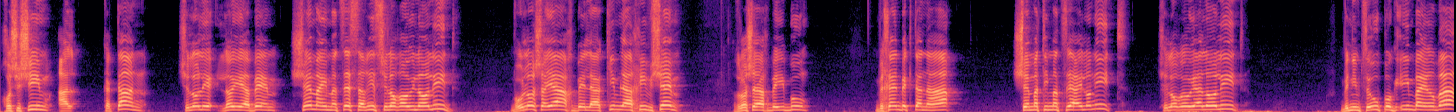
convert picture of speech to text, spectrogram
חוששים על קטן שלא לא ייבם, שמא יימצא סריס שלא ראוי להוליד. והוא לא שייך בלהקים לאחיו שם. הוא לא שייך בייבום. וכן בקטנה, שמא תימצא העילונית, שלא ראויה להוליד. ונמצאו פוגעים בערווה.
